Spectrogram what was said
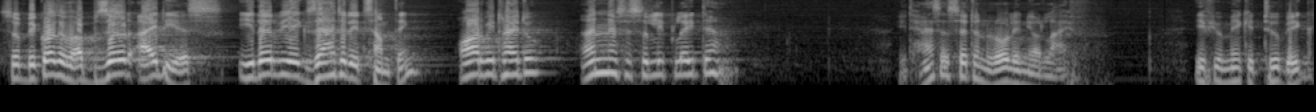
So because of absurd ideas, either we exaggerate something or we try to unnecessarily play it down. It has a certain role in your life. If you make it too big,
